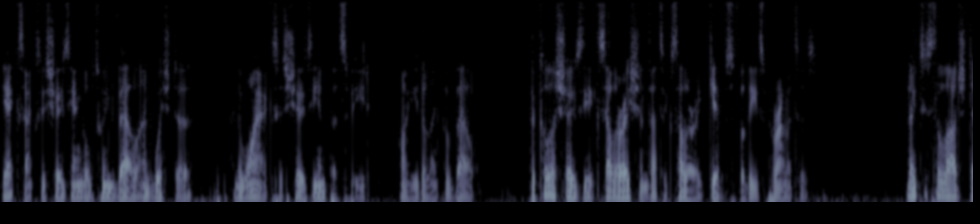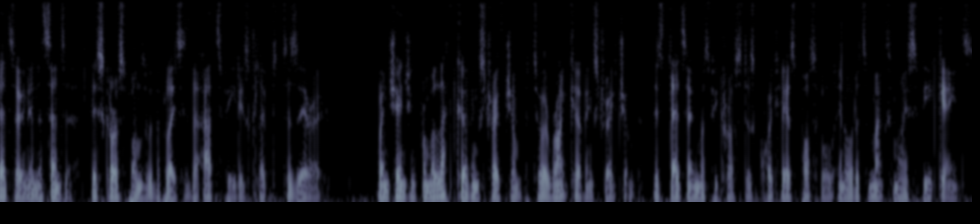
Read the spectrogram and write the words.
The x-axis shows the angle between vel and wishdir, and the y-axis shows the input speed, i.e. the length of vel. The colour shows the acceleration that accelerate gives for these parameters. Notice the large dead zone in the centre. This corresponds with the places that add speed is clipped to zero. When changing from a left curving strafe jump to a right curving strafe jump, this dead zone must be crossed as quickly as possible in order to maximise speed gains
